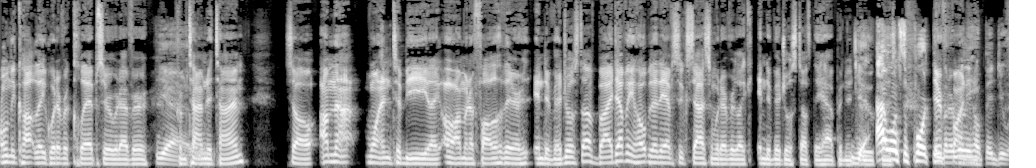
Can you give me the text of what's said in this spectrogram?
only caught like whatever clips or whatever yeah. from time to time. So I'm not one to be like, oh, I'm gonna follow their individual stuff, but I definitely hope that they have success in whatever like individual stuff they happen to do. I won't support them, but I really hope they do.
